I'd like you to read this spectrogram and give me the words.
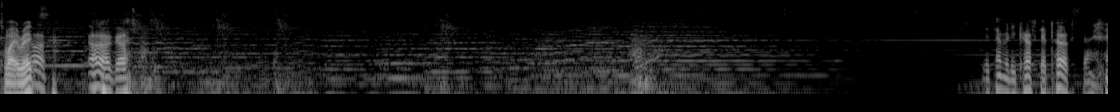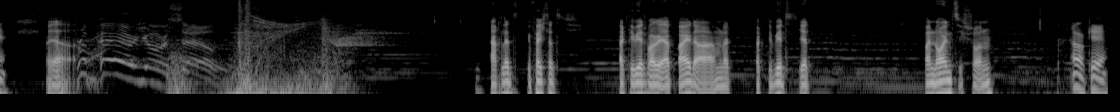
Zwei Rex. Oh, oh Gott. Jetzt haben wir die Kraft der Perks da. Ja. Nach letztes Gefecht hat sich aktiviert, weil er beide hat aktiviert jetzt bei 90 schon. Ah, Okay.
